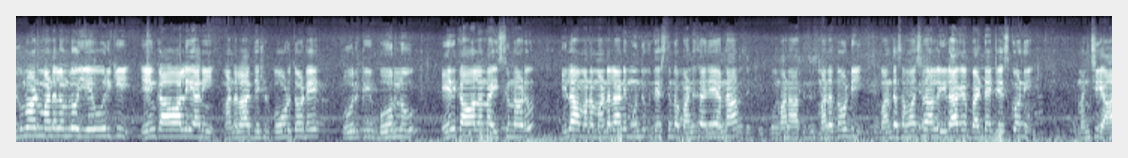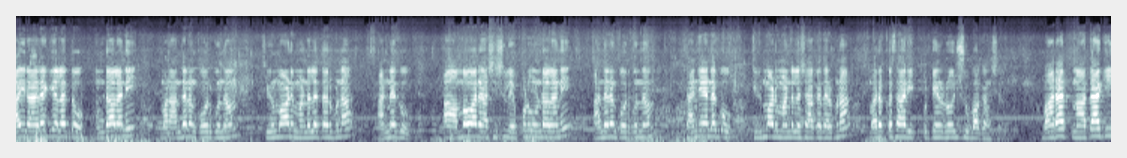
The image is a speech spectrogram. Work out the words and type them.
చిగుమాడు మండలంలో ఏ ఊరికి ఏం కావాలి అని మండలాధ్యక్షుడు పోవుడుతోటే ఊరికి బోర్లు ఏది కావాలన్నా ఇస్తున్నాడు. ఇలా మన మండలాన్ని ముందుకు తెస్తున్న బండి సంజయ్ అన్న మన మనతోటి వంద సంవత్సరాలు ఇలాగే బర్త్డే చేసుకొని మంచి ఆయుర ఆరోగ్యాలతో ఉండాలని మన అందరం కోరుకుందాం. చిగుమాడి మండల తరపున అన్నకు ఆ అమ్మవారి ఆశీస్సులు ఎప్పుడు ఉండాలని అందరం కోరుకుందాం. సంజయ్ అన్నకు చిగుమాడి మండల శాఖ తరపున మరొకసారి పుట్టినరోజు శుభాకాంక్షలు. భారత్ మాతాకి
